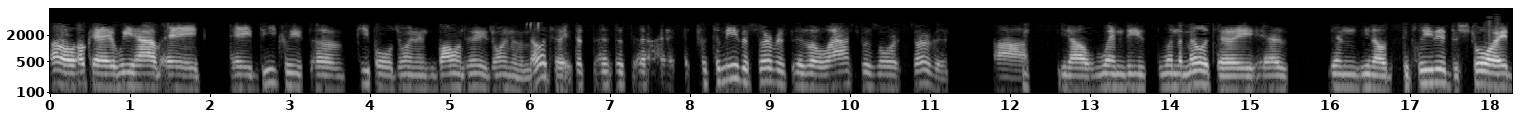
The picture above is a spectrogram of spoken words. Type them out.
oh, okay, we have a a decrease of people joining voluntarily joining the military. That's, that's, that's to me the service is a last resort service. Uh, you know, when these when the military has been you know depleted, destroyed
